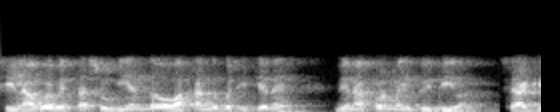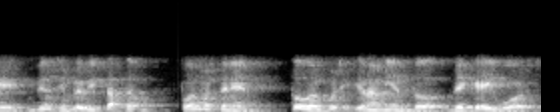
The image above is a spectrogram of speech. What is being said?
si la web está subiendo o bajando posiciones de una forma intuitiva. O sea que de un simple vistazo podemos tener todo el posicionamiento de keywords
